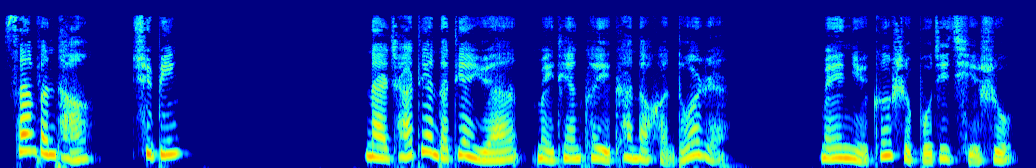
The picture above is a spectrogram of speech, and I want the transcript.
三分糖，去冰。奶茶店的店员每天可以看到很多人，美女更是不计其数，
